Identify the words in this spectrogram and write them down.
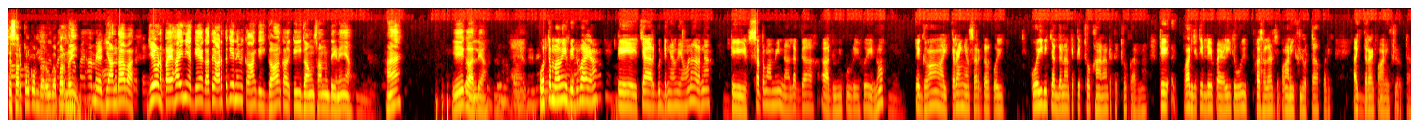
ਤੇ ਸਰਕਲ ਘੁੰਮਦਾ ਰਹੂਗਾ, ਪਰ ਨਹੀਂ। ਪੈਸਾ ਮਿਲ ਜਾਂਦਾ ਵਾ ਜੇ ਹੁਣ ਪੈਸਾ ਹੀ ਨਹੀਂ ਅੱਗੇ ਹੈਗਾ ਤੇ ਆੜਤਗੇ ਨੇ ਵੀ ਕਾਂ ਕੀ ਗਾਂ ਕੀ ਗਾਉਂ ਸਾਨੂੰ ਦੇਣੇ ਆ। ਹੈਂ? ਇਹ ਗੱਲ ਆ। ਪੁੱਤ ਮੈਂ ਵੀ ਵਿਧਵਾ ਆ ਤੇ ਚਾਰ ਗੁੱਡੀਆਂ ਵਿਆਹਣ ਵਾਲੀਆਂ ਤੇ ਸਤਵਾਂ ਮਹੀਨਾ ਲੱਗਾ ਆਦਮੀ ਪੂਰੇ ਹੋਏ ਨੂੰ। ਤੇ ਗਾਂ ਇਸ ਤਰ੍ਹਾਂ ਹੀ ਆ ਸਰਕਲ ਕੋਈ ਕੋਈ ਨਹੀਂ ਚੱਲਣਾ ਤੇ ਕਿੱਥੋਂ ਖਾਣਾ ਤੇ ਕਿੱਥੋਂ ਕਰਨਾ। ਤੇ ਪੰਜ ਕਿੱਲੇ ਪੈਲੀ ਤੇ ਉਹ ਵੀ ਫਸਲਾਂ 'ਚ ਪਾਣੀ ਖਲੋਤਾ ਆਪਣੇ ਇਸ ਤਰ੍ਹਾਂ ਹੀ ਪਾਣੀ ਖਲੋਤਾ।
